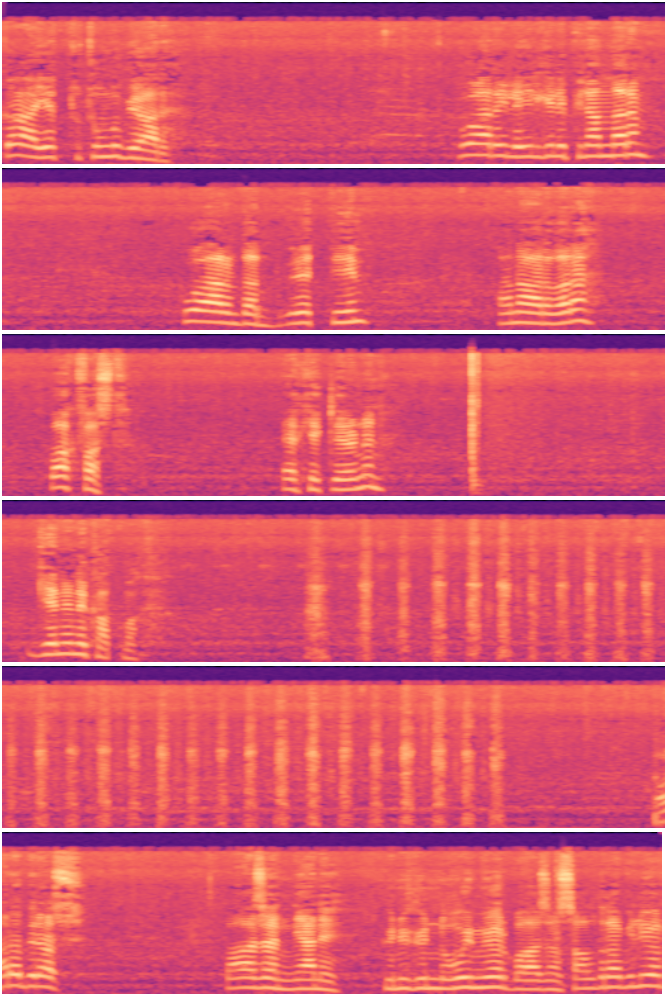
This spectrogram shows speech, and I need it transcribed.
Gayet tutumlu bir arı. Bu arı ile ilgili planlarım bu arıdan ürettiğim ana arılara bakfast erkeklerinin genini katmak. Arı biraz Bazen yani günü gününe uymuyor, bazen saldırabiliyor.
